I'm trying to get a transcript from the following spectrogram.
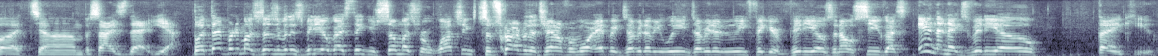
But um, besides that, yeah. But that pretty much does it for this video, guys. Thank you so much for watching. Subscribe to the channel for more epic WWE and WWE figure videos, and I will see you guys in the next video. Thank you.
